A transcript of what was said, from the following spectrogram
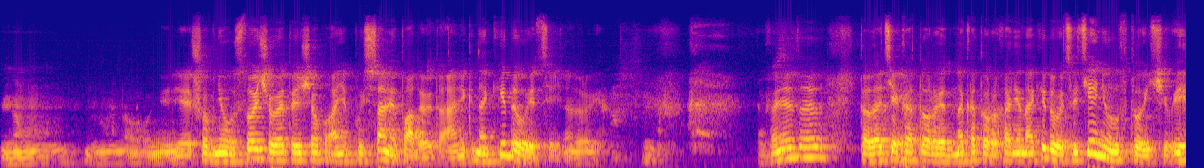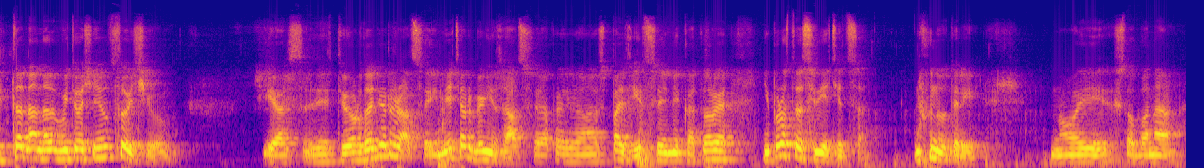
Ну, ну И чтобы неустойчиво, это еще они пусть сами падают, а они накидываются на других. Это, тогда те, которые, на которых они накидываются, те неустойчивы. И тогда надо быть очень устойчивым. И твердо держаться, иметь организацию определенную с позициями, которые не просто светится внутри, но и чтобы она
